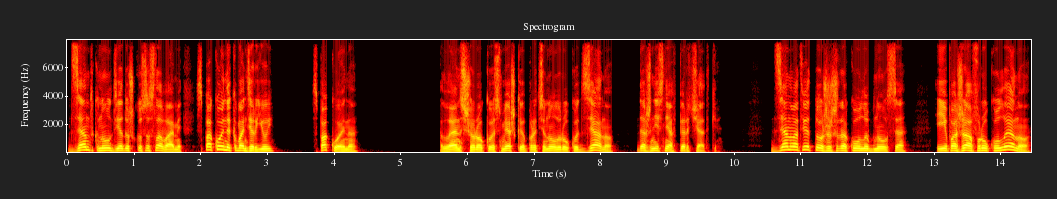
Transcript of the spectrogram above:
Дзян ткнул дедушку со словами «Спокойно, командир Юй». «Спокойно». Лэн с широкой усмешкой протянул руку Дзяну, даже не сняв перчатки. Дзян в ответ тоже широко улыбнулся и, пожав руку Лену,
